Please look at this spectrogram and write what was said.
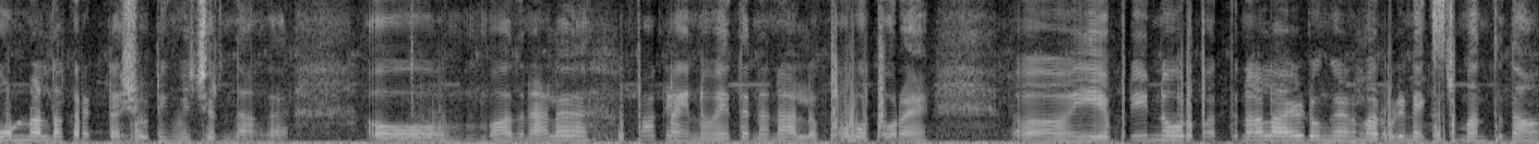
மூணு நாள் தான் கரெக்டாக ஷூட்டிங் வச்சுருந்தாங்க. ஓ அதனால் பார்க்கலாம். இன்னும் எத்தனை நாள் போக போகிறேன் எப்படின்னு ஒரு பத்து நாள் ஆகிடுங்க மறுபடியும் நெக்ஸ்ட் மந்த்து தான்.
